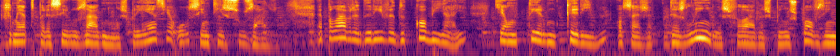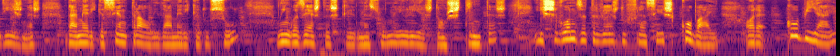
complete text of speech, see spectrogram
remete para ser usado numa experiência ou sentir-se usado. A palavra deriva de cobiai, que é um termo caribe, ou seja, das línguas faladas pelos povos indígenas da América Central e da América do Sul, línguas estas que, na sua maioria, estão extintas, e chegou-nos através do francês cobai. Ora, cobiai,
